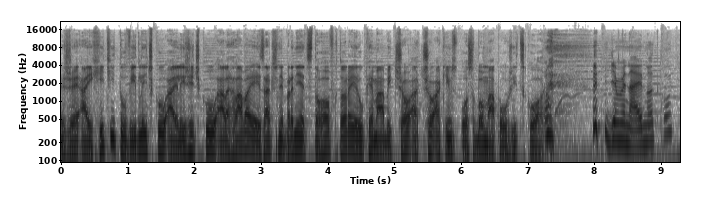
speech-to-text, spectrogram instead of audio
Že aj chytí tú vidličku, aj lyžičku, ale hlava jej začne brnieť z toho, v ktorej ruke má byť čo a čo akým spôsobom má použiť skôr. Ideme na jednotku.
